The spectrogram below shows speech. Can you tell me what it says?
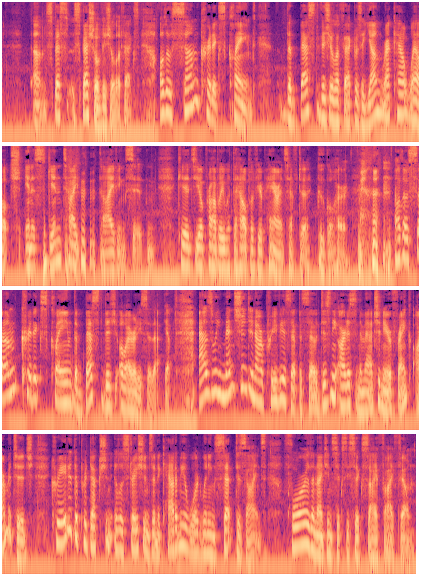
Um, spe- special visual effects. Although some critics claimed the best visual effect was a young Raquel Welch in a skin tight diving suit. And kids, you'll probably, with the help of your parents, have to Google her. Although some critics claim the best visual. Oh, I already said that. Yeah. As we mentioned in our previous episode, Disney artist and Imagineer Frank Armitage created the production illustrations and Academy Award winning set designs for the 1966 sci fi film.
